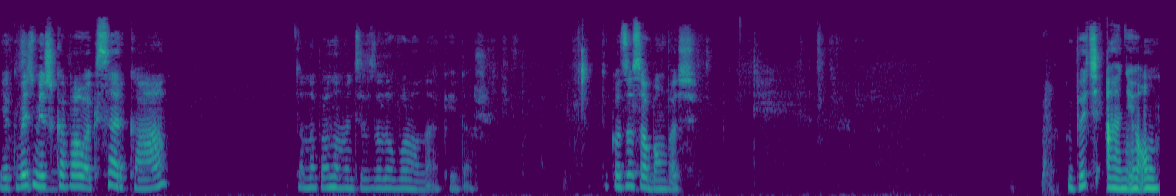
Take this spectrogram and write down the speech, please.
Jak weźmiesz kawałek serka, to na pewno będzie zadowolona, jak jej dasz. Tylko ze sobą weź. Być Anią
